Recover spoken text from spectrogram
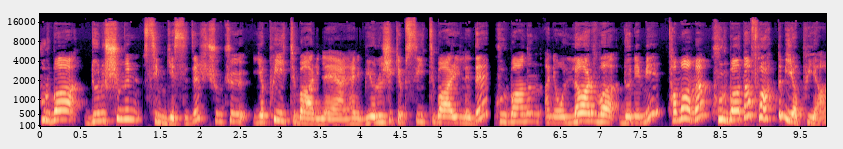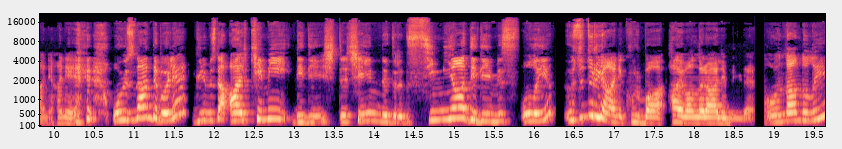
kurbağa dönüşümün simgesidir. Çünkü yapı itibariyle yani hani biyolojik yapısı itibariyle de kurbağanın hani o larva dönemi tamamen kurbağadan farklı bir yapı yani. Hani o yüzden de böyle günümüzde alkemi dediği işte şeyin nedir adı simya dediğimiz olayın özüdür yani kurbağa hayvanlar aleminde. Ondan dolayı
